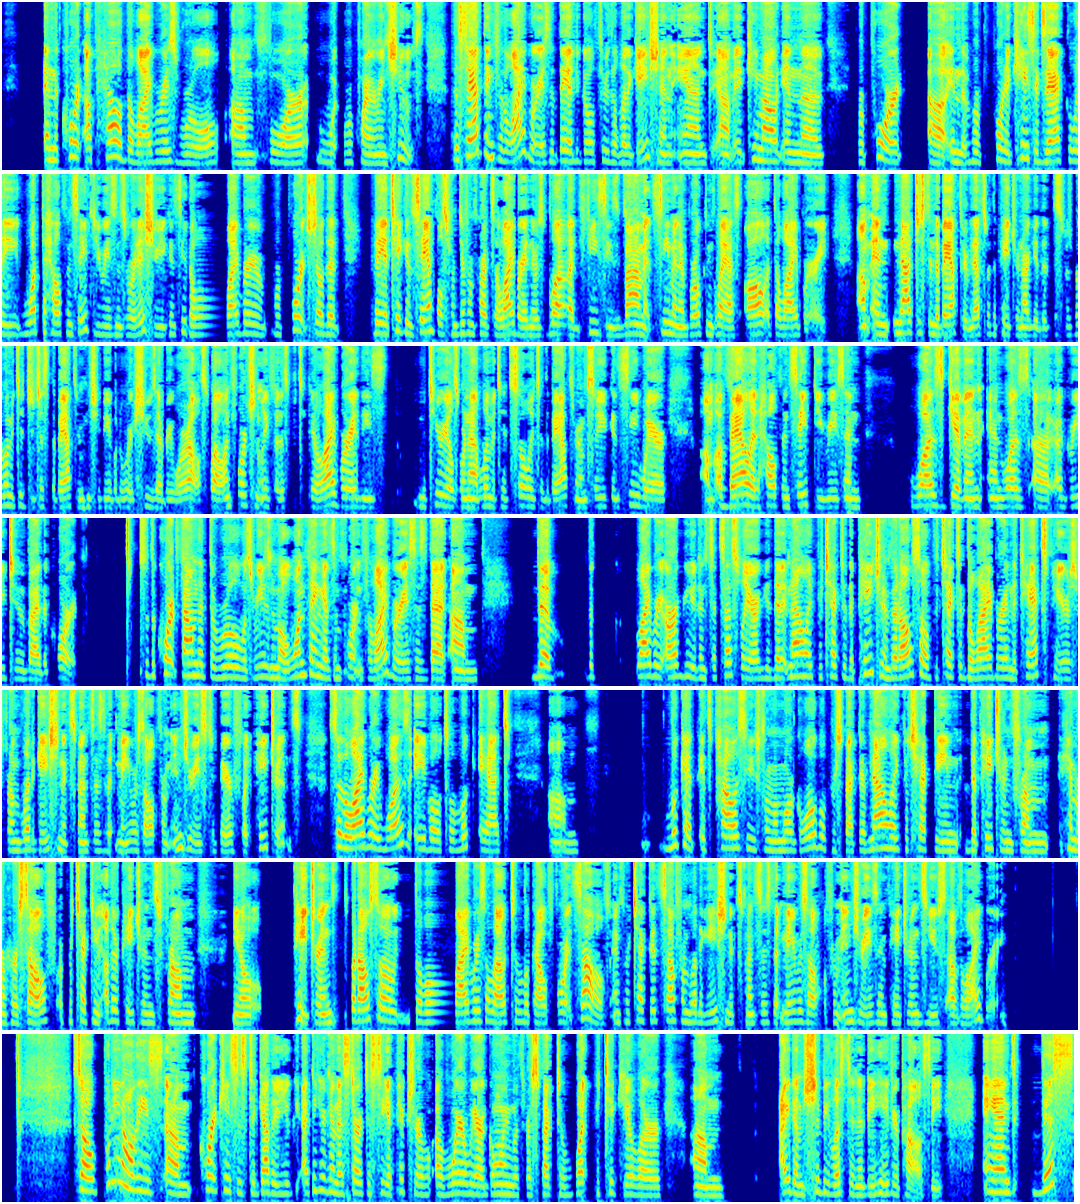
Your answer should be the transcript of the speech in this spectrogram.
and the court upheld the library's rule um, for requiring shoes. The sad thing for the library is that they had to go through the litigation, and um, it came out in the report uh, in the reported case exactly what the health and safety reasons were at issue. You can see the library report showed that they had taken samples from different parts of the library and there was blood, feces, vomit, semen, and broken glass all at the library. Um, and not just in the bathroom. That's what the patron argued, that this was limited to just the bathroom. He should be able to wear shoes everywhere else. Well, unfortunately for this particular library, these materials were not limited solely to the bathroom. So you can see where um, a valid health and safety reason was given and was uh, agreed to by the court. So the court found that the rule was reasonable. One thing that's important for libraries is that um, the the library argued and successfully argued that it not only protected the patron but also protected the library and the taxpayers from litigation expenses that may result from injuries to barefoot patrons. So the library was able to look at um, look at its policies from a more global perspective, not only protecting the patron from him or herself or protecting other patrons from, you know, patrons, but also the library is allowed to look out for itself and protect itself from litigation expenses that may result from injuries in patrons' use of the library. So putting all these um, court cases together, you, I think you're going to start to see a picture of, of, where we are going with respect to what particular um, items should be listed in a behavior policy. And this,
